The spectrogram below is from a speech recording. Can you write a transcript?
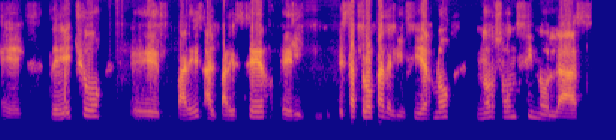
Eh, de hecho, al parecer, esta tropa del infierno no son sino las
